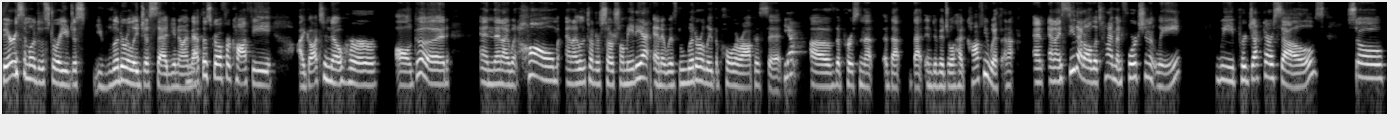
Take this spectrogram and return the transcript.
very similar to the story you just you literally just said. You know, I met this girl for coffee. I got to know her all good, and then I went home and I looked on her social media, and it was literally the polar opposite yep. of the person that that that individual had coffee with. And I, and and I see that all the time. Unfortunately, we project ourselves. So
